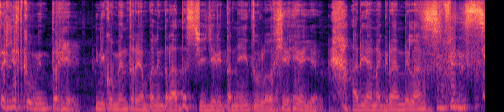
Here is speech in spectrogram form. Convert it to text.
tuh lihat komentar ya. Ini komentar yang paling teratas cuy jeritannya itu loh. Iya iya iya. Ariana Grande langsung pensi.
